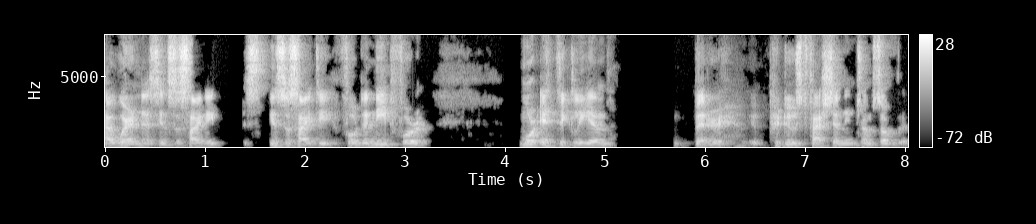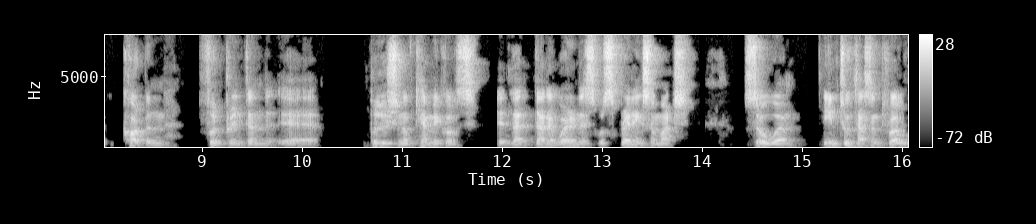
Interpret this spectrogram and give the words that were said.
awareness in society in society for the need for more ethically and better produced fashion in terms of carbon footprint and uh, pollution of chemicals that that awareness was spreading so much so um, in 2012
